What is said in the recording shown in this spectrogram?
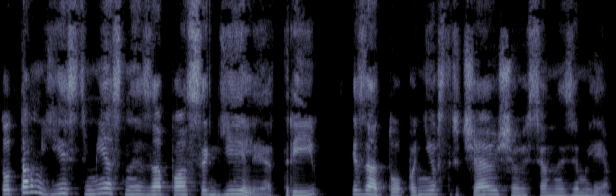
то там есть местные запасы гелия-3, изотопа, не встречающегося на Земле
